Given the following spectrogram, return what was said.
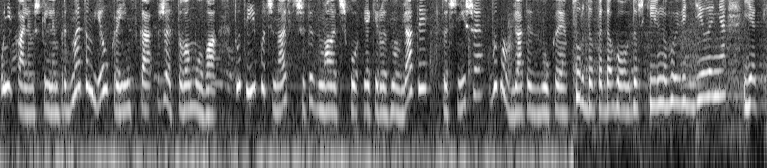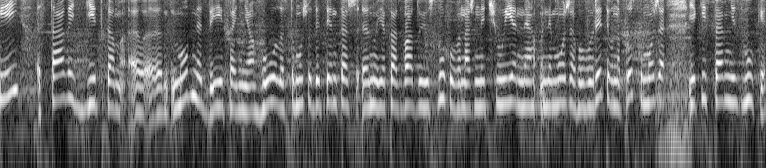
Унікальним шкільним предметом є українська жестова мова. Тут її починають вчити з маличку, як і розмовляти, точніше вимовляти звуки. сурдопедагог дошкільного відділення, який ставить діткам е, е, мовне дихання, голос, тому що дитинка ж е, ну яка з вадою слуху, вона ж не чує, не, не може говорити, вона просто може якісь певні звуки.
